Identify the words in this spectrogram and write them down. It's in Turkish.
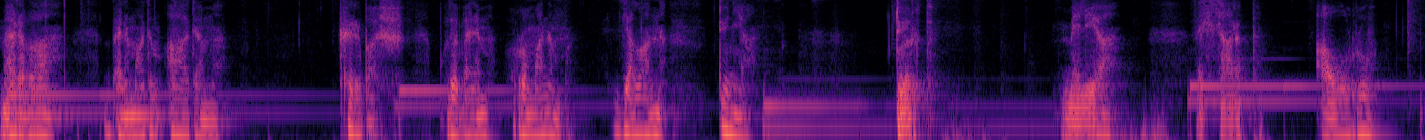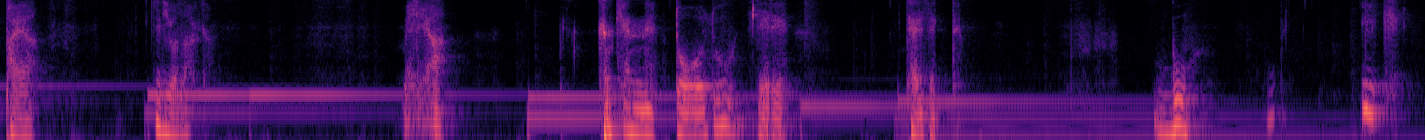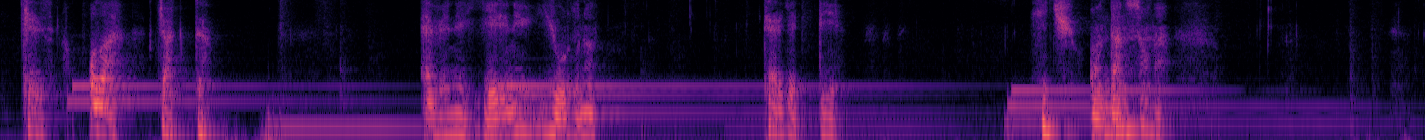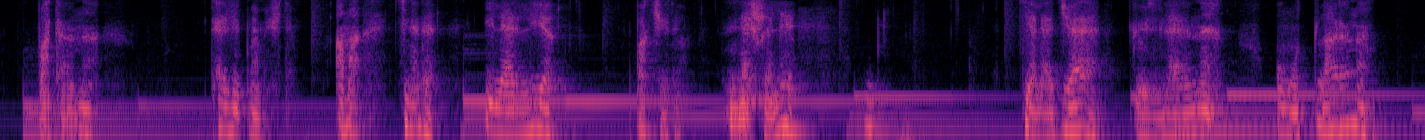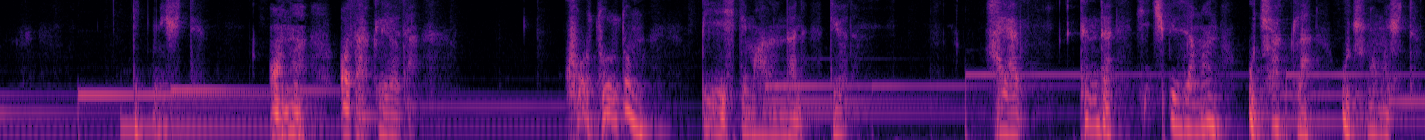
Merhaba, benim adım Adem. Kırbaş, bu da benim romanım. Yalan Dünya. Dört. Melia ve Sarp Avrupa'ya gidiyorlardı. Melia kökenli doğduğu yeri terk etti. Bu ilk kez olacaktı. Evini, yerini, yurdunu terk ettiği hiç ondan sonra vatanını terk etmemişti. Ama yine de ilerliye bakıyordu. Neşeli geleceğe gözlerini, umutlarını dikmişti. Onu odaklıyordu. Kurtuldum bir ihtimalinden diyordum. Hayatında hiçbir zaman uçakla uçmamıştı.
